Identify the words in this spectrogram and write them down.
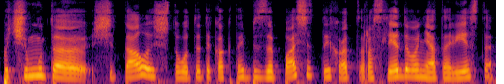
почему-то считалось, что вот это как-то обезопасит их от расследования, от ареста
